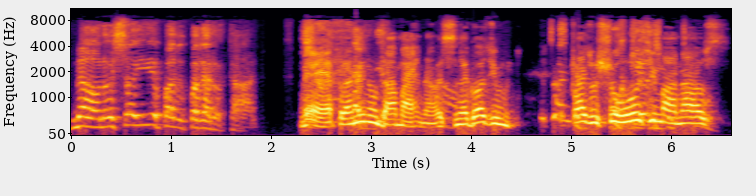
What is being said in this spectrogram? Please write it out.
Não, não, isso aí é para, para garotada. É, para mim não dá mais, não. Esse negócio de. Faz o show hoje em Manaus.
